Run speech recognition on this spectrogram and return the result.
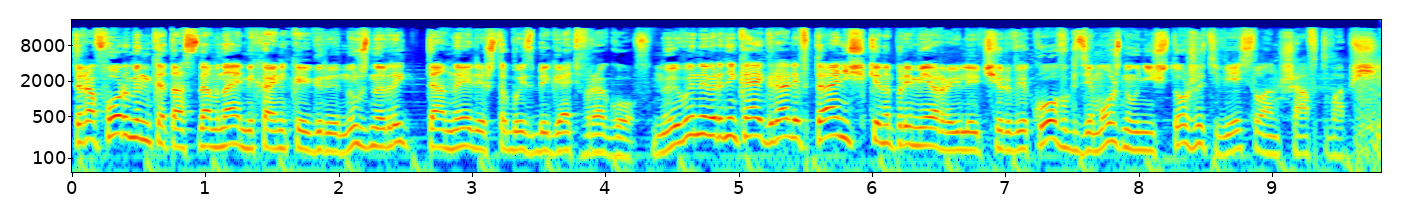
Терраформинг — это основная механика игры. Нужно рыть тоннели, чтобы избегать врагов. Ну и вы наверняка играли в танчики, например, или червяков, где можно уничтожить весь ландшафт вообще.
